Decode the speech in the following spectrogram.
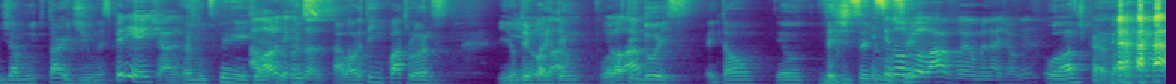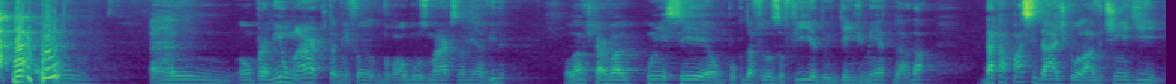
já muito tardio, né? Experiente já, né? É muito experiente. A Laura eu, tem quantos anos? A Laura tem 4 anos. E, e eu tenho 41. Olavo? O Olavo tem 2. Então, eu vejo sempre Esse você... nome Olavo é homenagem a alguém? Olavo de Carvalho. é um, é um, é um para mim, um marco também. Foi alguns marcos na minha vida. Olavo de Carvalho conhecer um pouco da filosofia, do entendimento, da, da, da capacidade que o Olavo tinha de,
